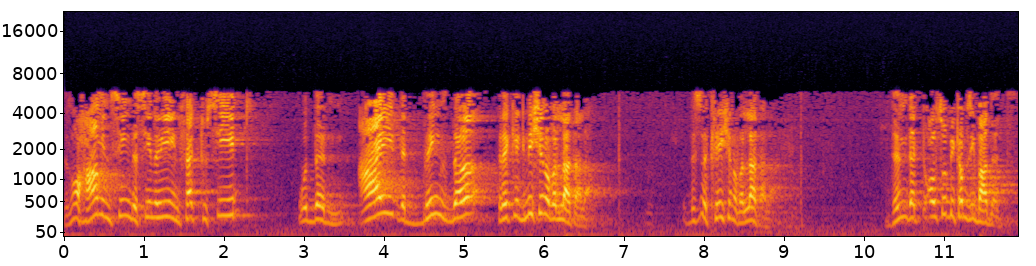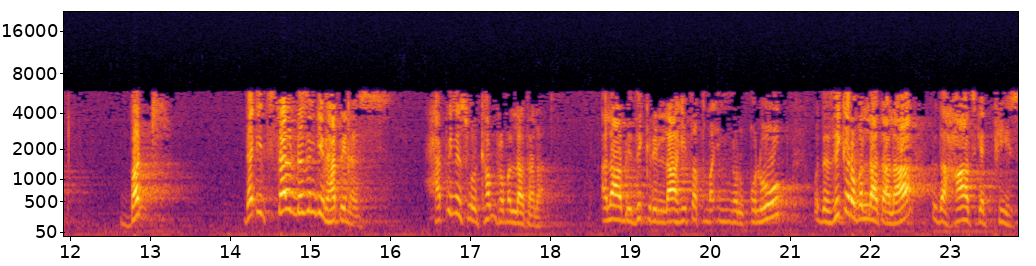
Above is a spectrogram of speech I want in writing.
There's no harm in seeing the scenery. In fact, to see it with the eye that brings the recognition of Allah Ta'ala. This is a creation of Allah Ta'ala. Then that also becomes ibadat. But that itself doesn't give happiness. Happiness will come from Allah Ta'ala. Allah bi dhikrillahi tatma'innul qulub. With the zikr of Allah Ta'ala, do the hearts get peace.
